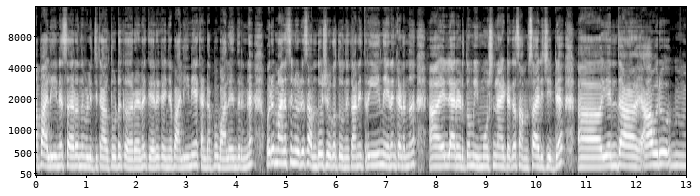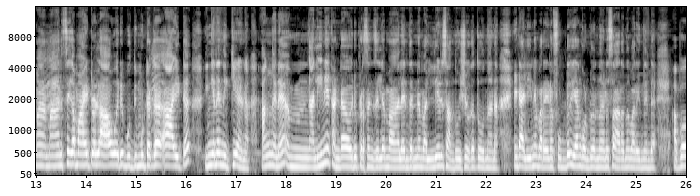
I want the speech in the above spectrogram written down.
അപ്പോൾ അലീനെ സാർ എന്ന് വിളിച്ചിട്ട് അകത്തോട്ട് കയറുകയാണ് കയറി കഴിഞ്ഞപ്പോൾ അലീനയെ കണ്ടപ്പോൾ ബാലചന്ദ്രന് ഒരു മനസ്സിനൊരു സന്തോഷമൊക്കെ തോന്നി. കാരണം ഇത്രയും നേരം കിടന്ന് എല്ലാവരുടെ അടുത്തും ഇമോഷണലായിട്ടൊക്കെ സംസാരിച്ചിട്ട് എന്താ ആ ഒരു മാനസികമായിട്ടുള്ള ആ ഒരു ബുദ്ധിമുട്ടൊക്കെ ആയിട്ട് ഇങ്ങനെ നിൽക്കുകയാണ് അങ്ങനെ അലീനയെ കണ്ട ഒരു പ്രസൻസിൽ തന്നെ വലിയൊരു സന്തോഷമൊക്കെ തോന്നുകയാണ്. എന്നിട്ട് അലീന പറയണ ഫുഡ് ഞാൻ കൊണ്ടുവന്നതാണ് സാറെന്ന് പറയുന്നുണ്ട്. അപ്പോൾ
